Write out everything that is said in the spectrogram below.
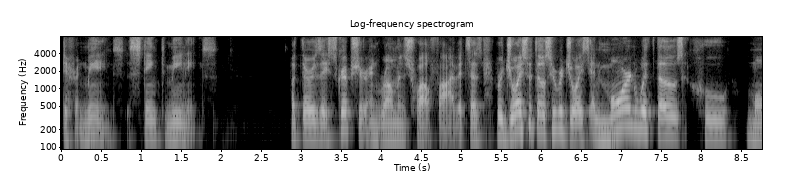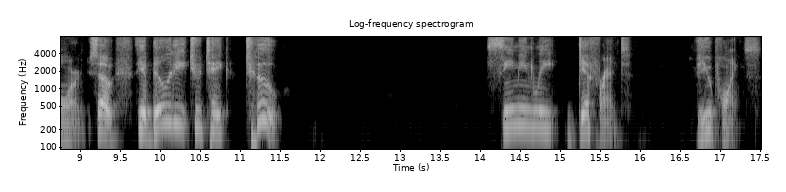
different meanings, distinct meanings. But there is a scripture in Romans 12, 5. It says, Rejoice with those who rejoice and mourn with those who mourn. So the ability to take two seemingly different viewpoints,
